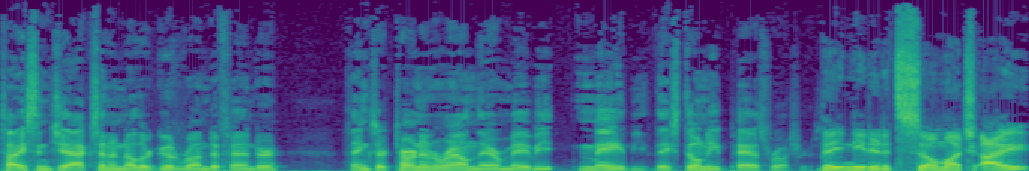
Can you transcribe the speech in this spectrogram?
Tyson Jackson, another good run defender. Things are turning around there. Maybe, maybe they still need pass rushers. They needed it so much. I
